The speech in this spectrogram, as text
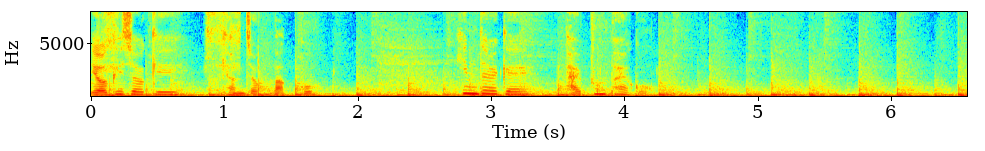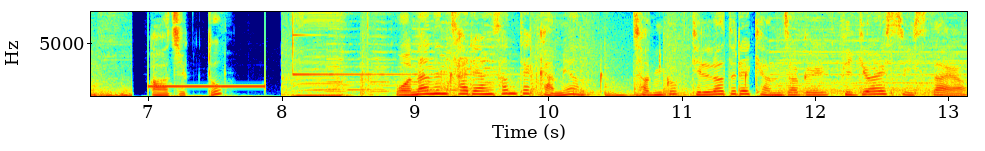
여기저기 견적받고 힘들게 발품 팔고 아직도 원하는 차량 선택하면 전국 딜러들의 견적을 비교할 수 있어요.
